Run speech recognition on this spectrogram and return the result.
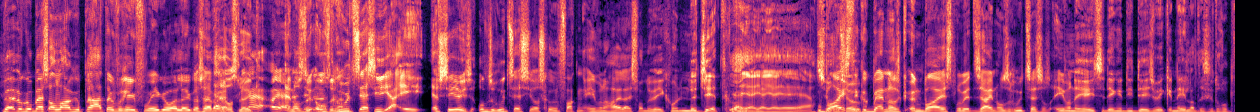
we hebben gewoon best al lang gepraat over Rave Fuego. Wat leuk was we ja, hebben. dat was leuk. Ja, ja, oh ja, en onze, onze root sessie, ja, hey, even serieus. Onze root sessie was gewoon fucking een van de highlights van de week. Gewoon legit. Gewoon. Ja, ja, ja, ja, ja. ja. Hoe biased ik ook ben als ik unbiased probeer te zijn. Onze root sessie was een van de heetste dingen die deze week in Nederland is gedropt.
